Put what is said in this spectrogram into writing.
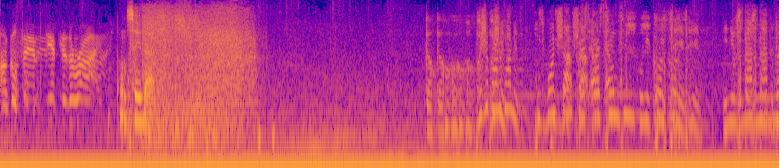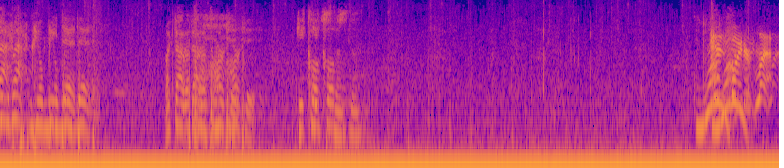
Uncle Sam's gift has arrived. Don't say that. Go, go, go, go. Push up on him. He's one shot. Press L2 when you're close to him. And you'll stab him in the back, and he'll be dead. Like that, that's a hard hit. Get close to them. Ten fighters left.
